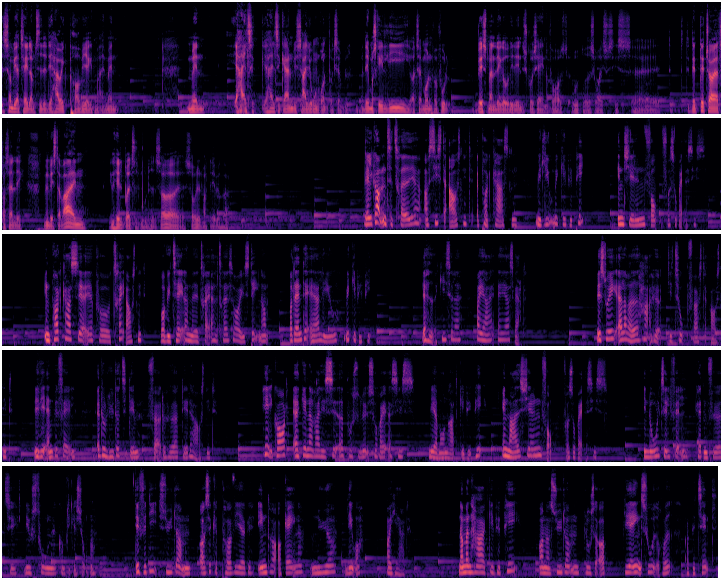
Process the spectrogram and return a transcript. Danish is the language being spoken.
som vi har talt om tidligere, det har jo ikke påvirket mig, men, men jeg har altid, jeg har altid gerne vil sejle jorden rundt, for eksempel. Men det er måske lige at tage munden for fuld, hvis man ligger ude i det indiske ocean og får udbryder psoriasis. Øh, det, det, det, tør jeg trods alt ikke. Men hvis der var en, en helbredelsesmulighed, så, så var det nok det, jeg ville gøre. Velkommen til tredje og sidste afsnit af podcasten Mit liv med GPP, en sjælden form for psoriasis. En podcastserie på tre afsnit, hvor vi taler med 53-årige Sten om, hvordan det er at leve med GPP. Jeg hedder Gisela, og jeg er jeres vært. Hvis du ikke allerede har hørt de to første afsnit, vil vi anbefale, at du lytter til dem, før du hører dette afsnit. Helt kort er generaliseret pustuløs psoriasis, mere mundret GPP, en meget sjælden form for psoriasis. I nogle tilfælde kan den føre til livstruende komplikationer. Det er fordi sygdommen også kan påvirke indre organer, nyrer, lever og hjerte. Når man har GPP, og når sygdommen blusser op, bliver ens hud rød og betændt,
